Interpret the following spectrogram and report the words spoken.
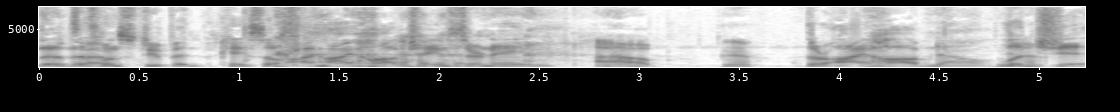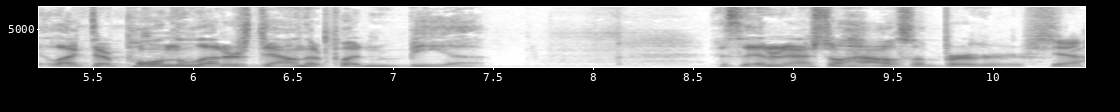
Th- this up? one's stupid. Okay, so I- IHOP changed their name. I hope. Yeah. They're IHOB now. Legit. Like they're pulling the letters down, they're putting B up. It's the International House of Burgers. Yeah.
